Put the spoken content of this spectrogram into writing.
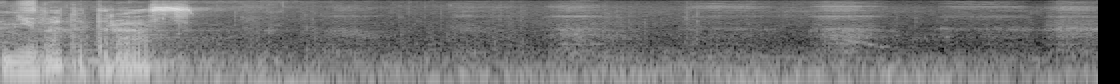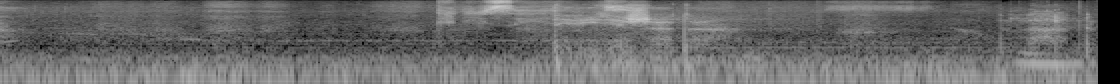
Не в этот раз. Ты видишь это? The land of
